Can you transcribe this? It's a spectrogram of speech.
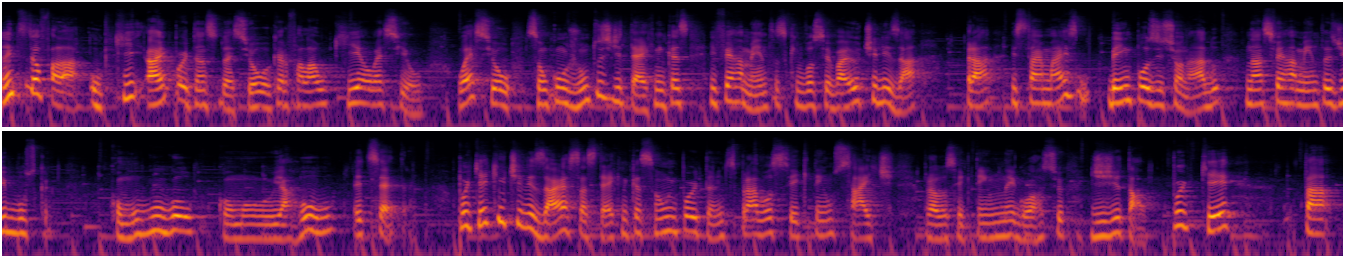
Antes de eu falar o que a importância do SEO, eu quero falar o que é o SEO. O SEO são conjuntos de técnicas e ferramentas que você vai utilizar para estar mais bem posicionado nas ferramentas de busca como o Google, como o Yahoo, etc. Por que, que utilizar essas técnicas são importantes para você que tem um site, para você que tem um negócio digital? Porque tá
